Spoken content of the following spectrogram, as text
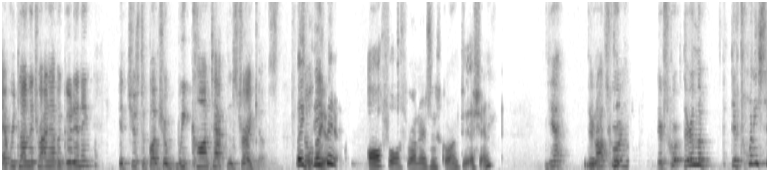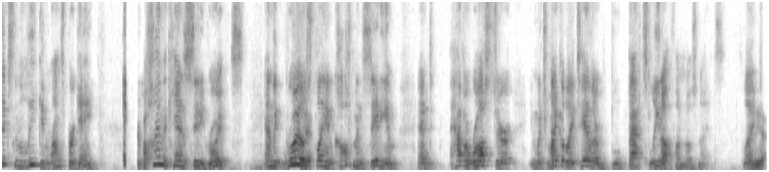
Every time they try and have a good inning, it's just a bunch of weak contact and strikeouts. Like So, they've like- been awful with runners in scoring position. Yeah, they're Yeah. not scoring. They're score. They're in the. They're 26th in the league in runs per game. They're behind the Kansas City Royals, and the Royals Yeah. play in Kauffman Stadium and have a roster in which Michael A. Taylor bats leadoff on most nights. Like, Yeah.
